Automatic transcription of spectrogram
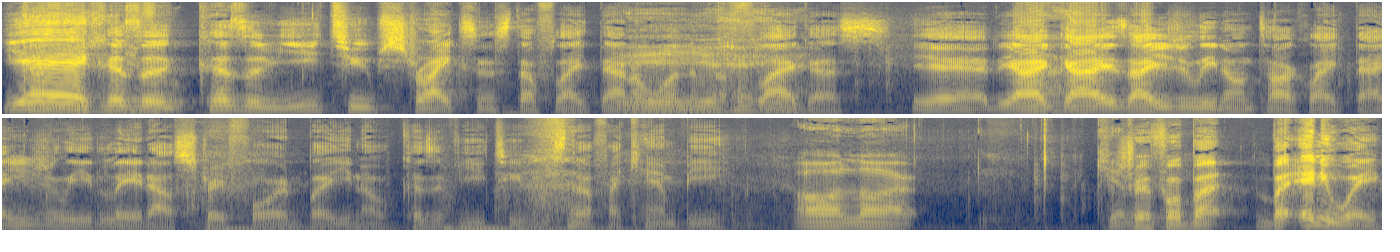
Yeah, because of because of YouTube strikes and stuff like that. I don't want them to Yeah. flag us. Yeah, yeah, guys. I usually don't talk like that. I usually lay it out straightforward, but you know, because of YouTube and stuff, I can't be Oh lord, Kill straightforward. But but anyway,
